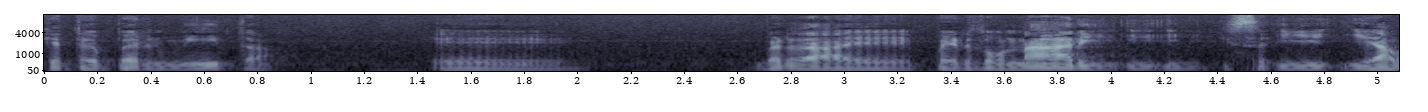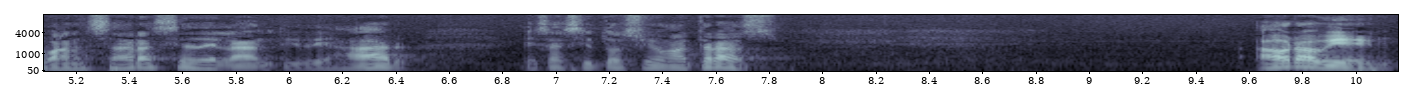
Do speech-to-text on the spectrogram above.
que te permita, eh, ¿verdad?, perdonar y avanzar hacia adelante y dejar esa situación atrás. Ahora bien,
